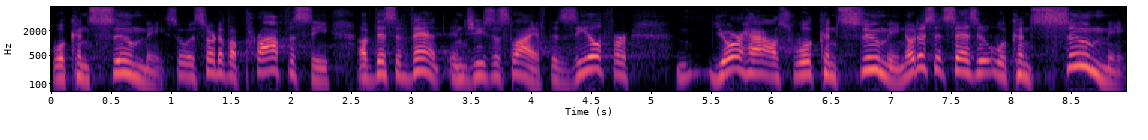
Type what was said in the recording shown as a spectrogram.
will consume me. So it's sort of a prophecy of this event in Jesus' life. The zeal for your house will consume me. Notice it says it will consume me.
